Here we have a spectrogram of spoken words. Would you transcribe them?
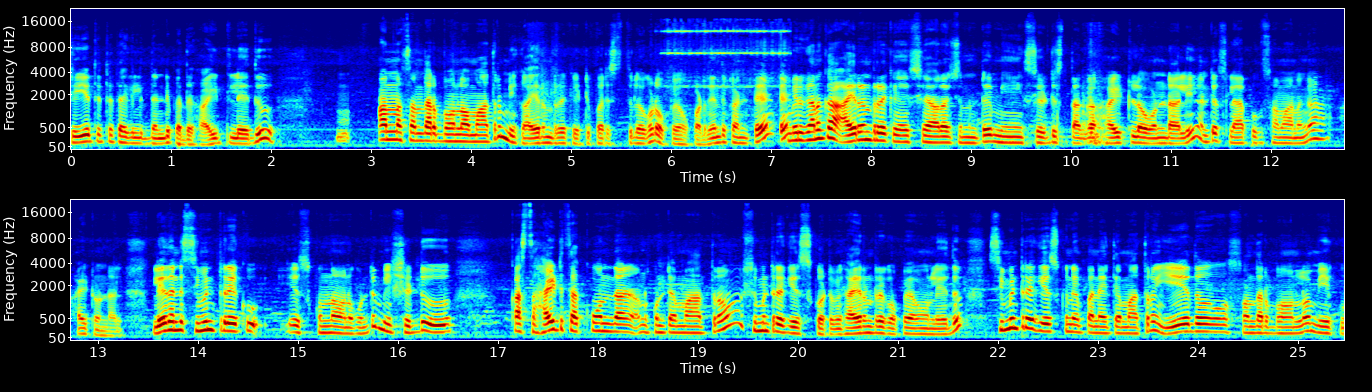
చెయ్యెత్తితే తగిలిద్దండి పెద్ద హైట్ లేదు. అన్న సందర్భంలో మాత్రం మీకు ఐరన్ రేక్ ఎట్టి పరిస్థితిలో కూడా ఉపయోగపడదు. ఎందుకంటే మీరు కనుక ఐరన్ రేక్ వేసే ఆలోచన ఉంటే మీ షెడ్ తగ్గ హైట్లో ఉండాలి అంటే స్లాబ్కు సమానంగా హైట్ ఉండాలి. లేదంటే సిమెంట్ రేకు వేసుకుందాం అనుకుంటే మీ షెడ్డు కాస్త హైట్ తక్కువ ఉందా అనుకుంటే మాత్రం సిమెంట్ రేక్ వేసుకోవటం. మీకు ఐరన్ రేక్ ఉపయోగం లేదు. సిమెంట్ రేక్ వేసుకునే పని అయితే మాత్రం ఏదో సందర్భంలో మీకు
